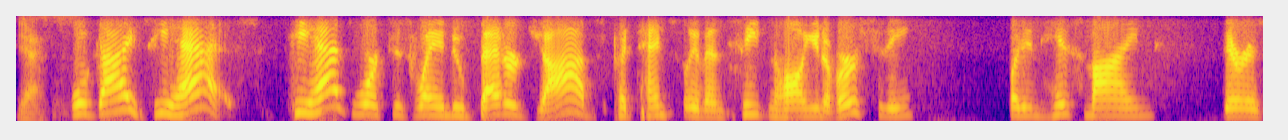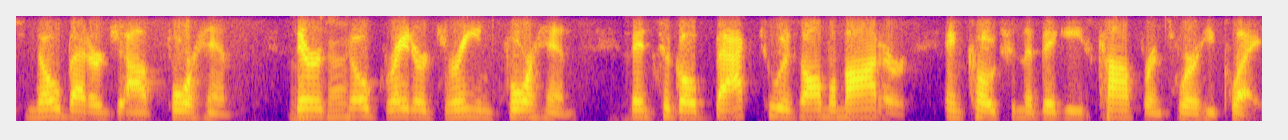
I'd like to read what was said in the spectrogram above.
Yes. Well, guys, he has. He has worked his way into better jobs potentially than Seton Hall University, but in his mind, there is no better job for him. There is Okay. no greater dream for him than to go back to his alma mater and coach in the Big East Conference where he played.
